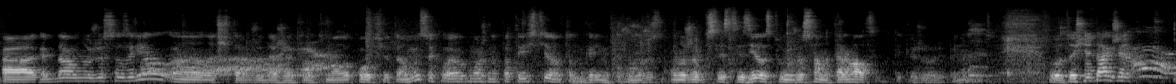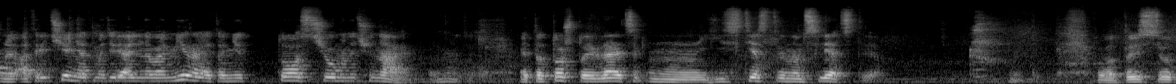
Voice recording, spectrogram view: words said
А когда он уже созрел, э, значит, там уже даже это вот молоко все там высохло, можно потрясти, он там гремит, он уже, он уже вследствие зрелости, он уже сам оторвался от этой кожуры, понимаете. Вот. Точно так же отречение от материального мира это не то, с чего мы начинаем. Понимаете? Это то, что является естественным следствием. Вот, то есть, вот,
